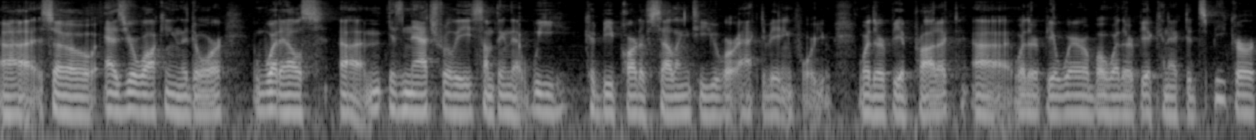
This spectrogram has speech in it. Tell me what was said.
Uh, so as you're walking in the door, what else uh, is naturally something that we could be part of selling to you or activating for you, whether it be a product, uh, whether it be a wearable, whether it be a connected speaker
